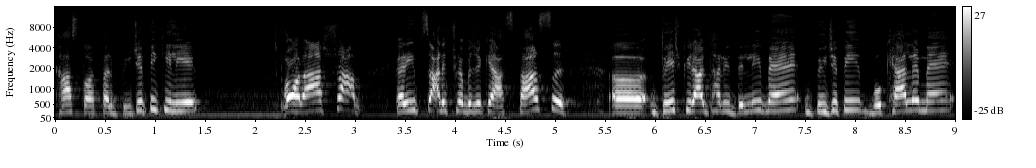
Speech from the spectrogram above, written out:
खास तौर पर बीजेपी के लिए। और आज शाम करीब साढ़े छह बजे के आसपास देश की राजधानी दिल्ली में बीजेपी मुख्यालय में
